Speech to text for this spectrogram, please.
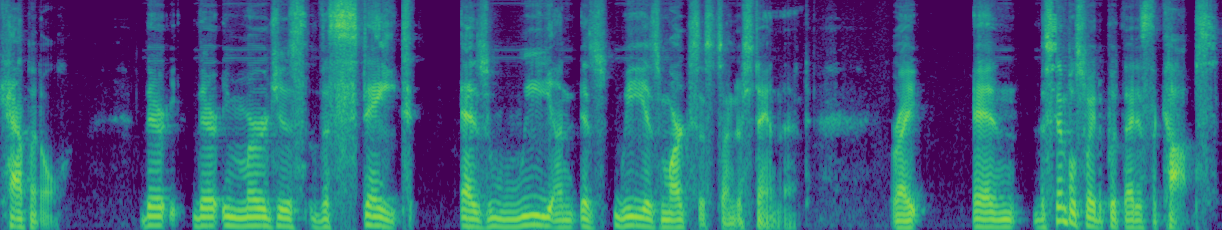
capital, there there emerges the state as we as we as Marxists understand that, right? And the simplest way to put that is the cops.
